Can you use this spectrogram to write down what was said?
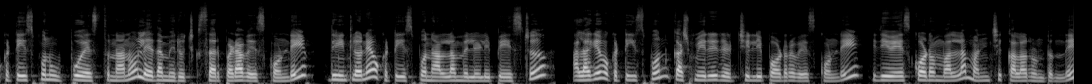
ఒక టీ స్పూన్ ఉప్పు వేస్తున్నాను లేదా మీ రుచికి సరిపడా వేసుకోండి. దీంట్లోనే ఒక టీ స్పూన్ అల్లం వెల్లుల్లి పేస్ట్ అలాగే ఒక teaspoon Kashmiri red chilli powder వేసుకోండి. ఇది వేసుకోవడం వల్ల మంచి కలర్ ఉంటుంది.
